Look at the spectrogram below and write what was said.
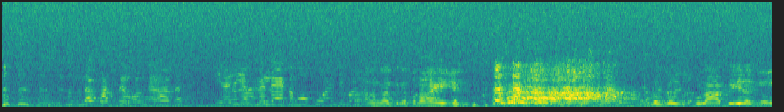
Susah mata orang kan. Dia ada yang gelai ke nanti tengah naik. Belum pulang habis lagi.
